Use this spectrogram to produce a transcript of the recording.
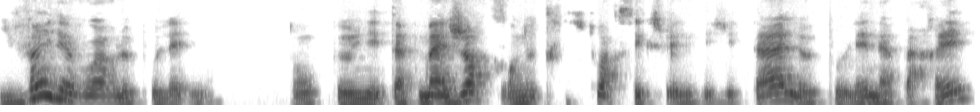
il va y avoir le pollen. Donc, euh, une étape majeure pour notre histoire sexuelle végétale, le pollen apparaît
